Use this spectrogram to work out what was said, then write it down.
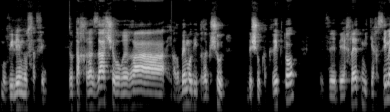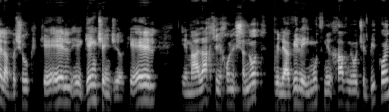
מובילים נוספים. זאת הכרזה שעוררה הרבה מאוד התרגשות בשוק הקריפטו ובהחלט מתייחסים אליו בשוק כאל אה, Game Changer, כאל אה, מהלך שיכול לשנות ולהביא לאימוץ נרחב מאוד של ביטקוין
